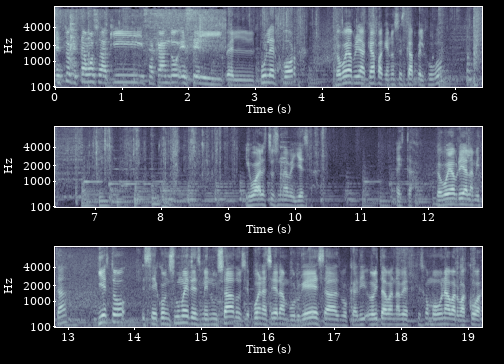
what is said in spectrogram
Esto que estamos aquí sacando es el, el pulled pork. Lo voy a abrir acá para que no se escape el jugo. Igual esto es una belleza. Ahí está. Lo voy a abrir a la mitad. Y esto se consume desmenuzado, se pueden hacer hamburguesas, bocadillos. Ahorita van a ver, es como una barbacoa.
